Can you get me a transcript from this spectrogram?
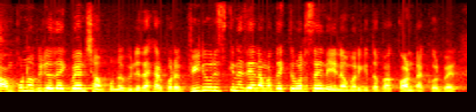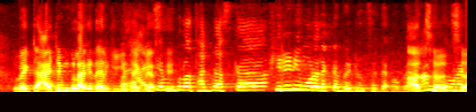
সম্পূর্ণ ভিডিও দেখবেন। সম্পূর্ণ ভিডিও দেখার পরে ভিডিওর স্ক্রিনে যে নাম্বার দেখতে পাচ্ছেন এই নাম্বারে কিন্তু আপনারা কন্ট্যাক্ট করবেন। তবে একটা আইটেমগুলো আগে দেখেন কি কি থাকবে আজকে। আইটেমগুলো থাকবে আজকে 3D মডেল একটা বেডরুম সেট দেখাবো। আচ্ছা, আচ্ছা,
